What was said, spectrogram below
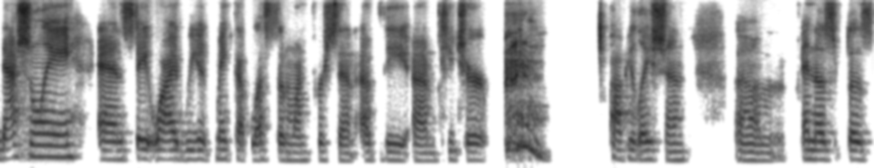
nationally and statewide we make up less than one percent of the um, teacher population, um, and those those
